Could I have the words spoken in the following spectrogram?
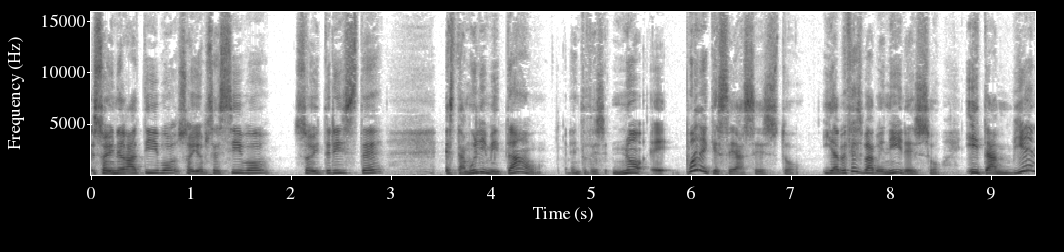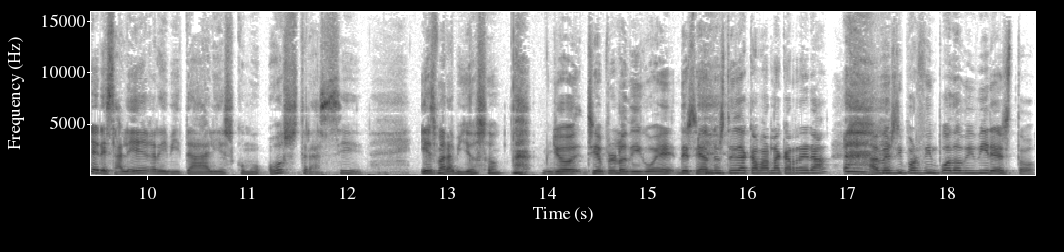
soy negativo, soy obsesivo, soy triste, está muy limitado. Entonces, no, eh, puede que seas esto. Y a veces va a venir eso. Y también eres alegre y vital. Y es como, ostras, sí. Y es maravilloso. Yo siempre lo digo, ¿eh? Deseando estoy de acabar la carrera, a ver si por fin puedo vivir esto.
